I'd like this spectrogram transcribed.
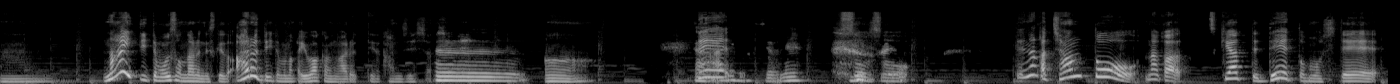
うんないって言っても嘘になるんですけどあるって言ってもなんか違和感があるっていう感じでしたうね。うん、あでありますよね。そうそう。で、なんかちゃんと、なんか付き合ってデートもして、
